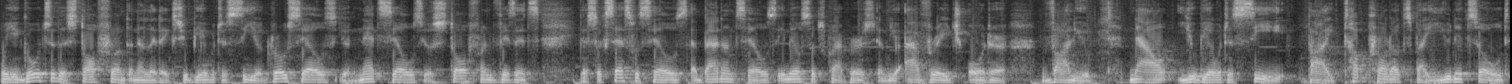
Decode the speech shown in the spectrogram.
when you go to the storefront analytics you'll be able to see your gross sales your net sales your storefront visits your successful sales abandoned sales email subscribers and your average order value. Now you'll be able to see by top products, by units sold,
